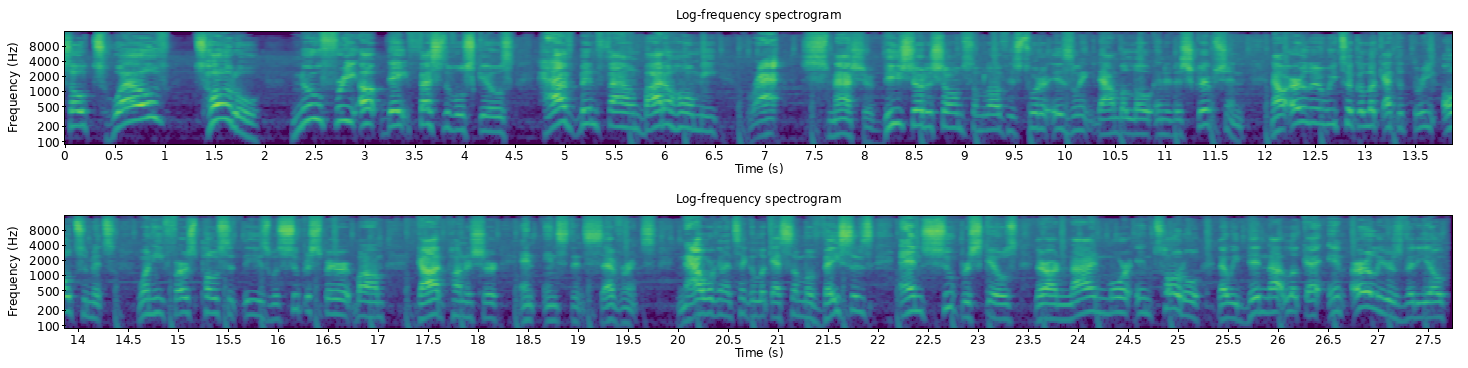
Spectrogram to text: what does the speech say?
So 12 total new free update festival skills have been found by the homie Rat Smasher. Be sure to show him some love. His Twitter is linked down below in the description. Now, earlier we took a look at the three ultimates when he first posted these with Super Spirit Bomb, God Punisher, and Instant Severance. Now we're going to take a look at some evasives and super skills. There are nine more in total that we did not look at in earlier's video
